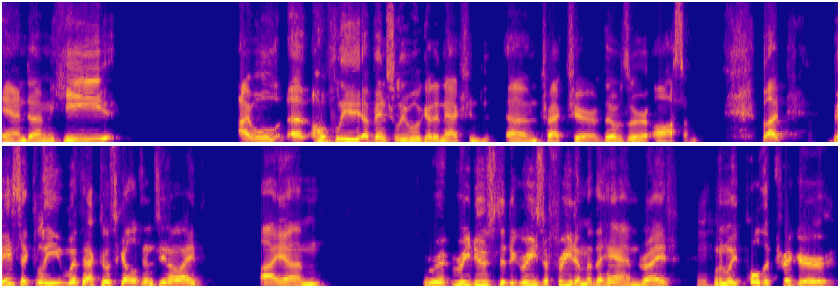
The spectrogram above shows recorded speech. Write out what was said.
and um, he. I will uh, hopefully eventually we'll get an action um, track chair. Those are awesome, but basically with exoskeletons, you know, I I um re- reduce the degrees of freedom of the hand, right? Mhm. When we pull the trigger,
